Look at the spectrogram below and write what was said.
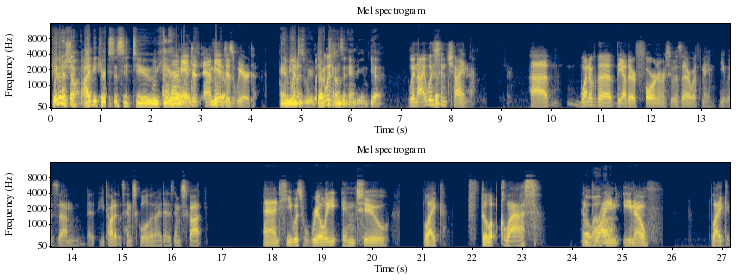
Give it a shot. I'd be curious to see, to hear ambient like is, ambient is weird. ambient when- is weird. when Devin was- Townsend ambient, yeah. When I was Yep. in China, uh, one of the the other foreigners who was there with me, he was um, he taught at the same school that I did. His name was Scott, and he was really into like Philip Glass and Oh, wow. Brian Eno, like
